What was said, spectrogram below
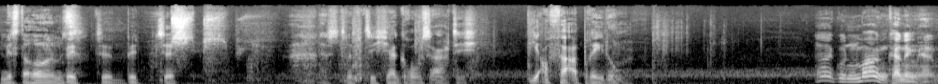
Mr. Holmes. Bitte, bitte. Ah, Das trifft sich ja großartig. Die auf Verabredung. Ah, guten Morgen, Cunningham.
